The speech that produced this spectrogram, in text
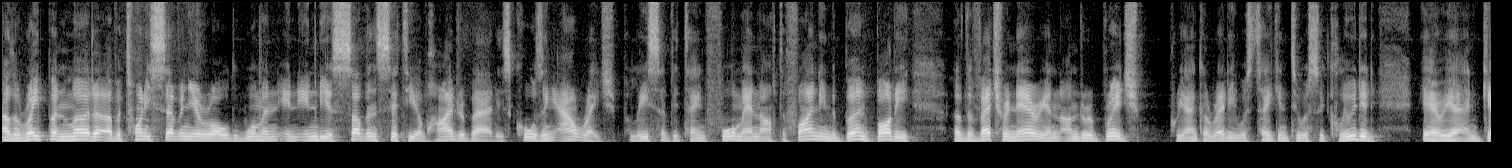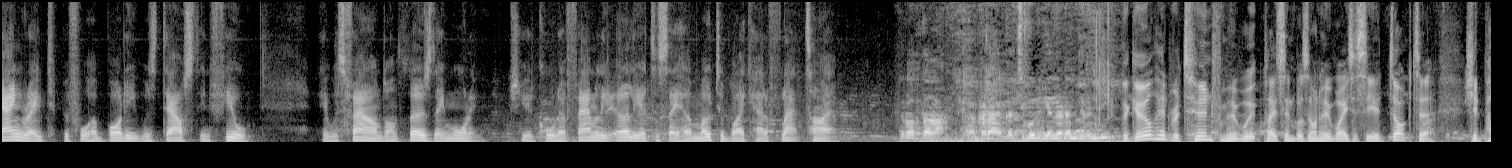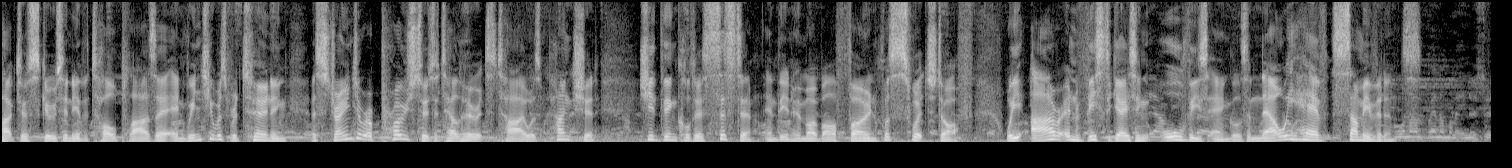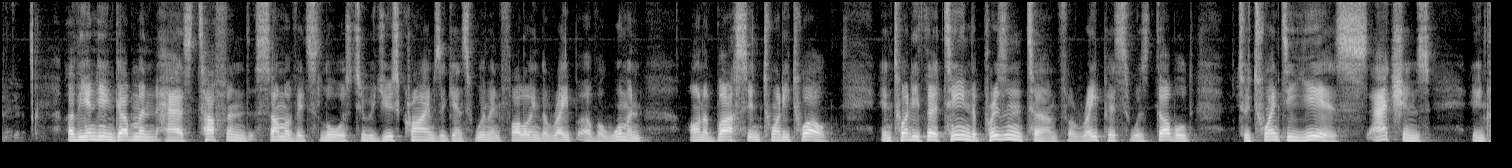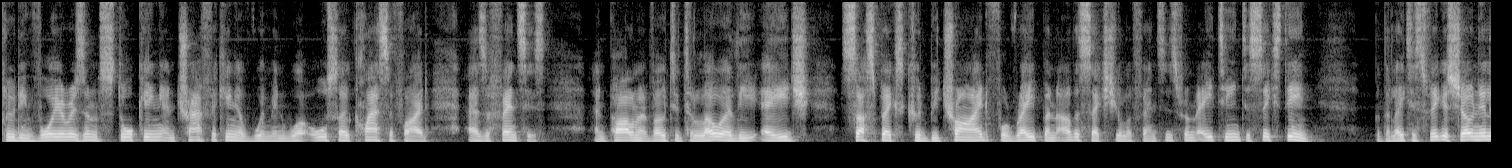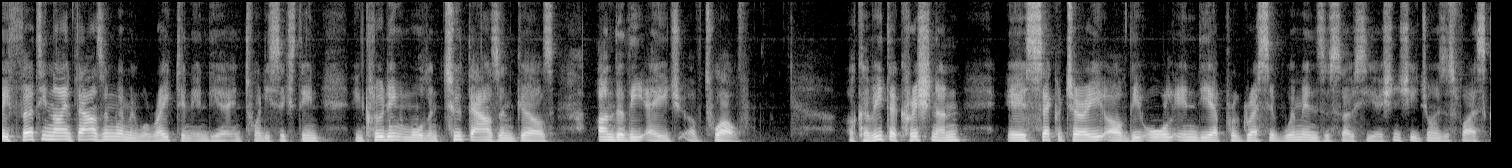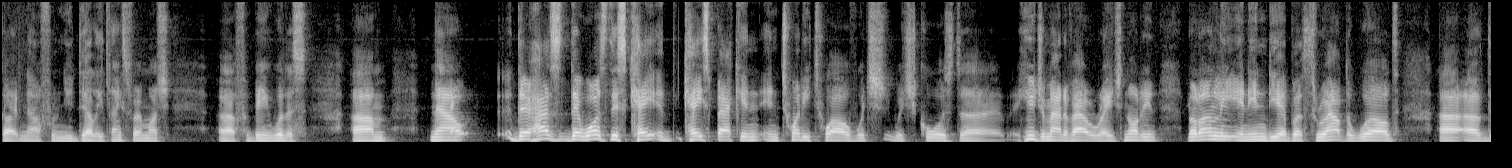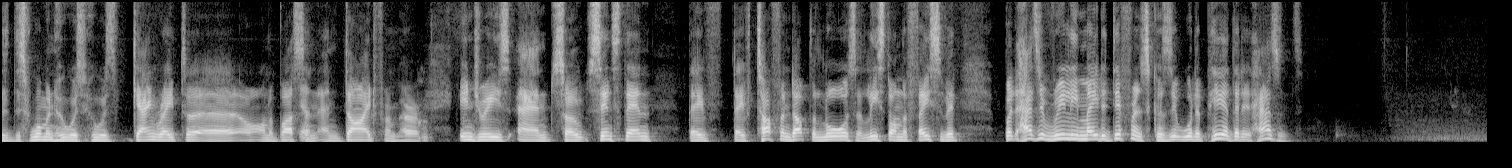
Now, the rape and murder of a 27 year old woman in India's southern city of Hyderabad is causing outrage. Police have detained four men after finding the burnt body of the veterinarian under a bridge. Priyanka Reddy was taken to a secluded area and gang raped before her body was doused in fuel. It was found on Thursday morning. She had called her family earlier to say her motorbike had a flat tire. The girl had returned from her workplace and was on her way to see a doctor. She'd parked her scooter near the toll plaza, and when she was returning, a stranger approached her to tell her its tyre was punctured. She'd then called her sister, and then her mobile phone was switched off. We are investigating all these angles, and now we have some evidence. Uh, the Indian government has toughened some of its laws to reduce crimes against women following the rape of a woman on a bus in 2012. In 2013, the prison term for rapists was doubled to 20 years. Actions including voyeurism, stalking, and trafficking of women were also classified as offences. And Parliament voted to lower the age suspects could be tried for rape and other sexual offences from 18 to 16. But the latest figures show nearly 39,000 women were raped in India in 2016, including more than 2,000 girls under the age of 12. Kavita Krishnan is secretary of the All India Progressive Women's Association. She joins us via Skype now from New Delhi. Thanks very much uh, for being with us. Um, now, there has there was this case back in, in 2012 which which caused a huge amount of outrage not in not only in India but throughout the world. Uh, uh, this woman who was who was gang raped uh, on a bus yeah. and, and died from her injuries, and so since then They've, they've toughened up the laws, at least on the face of it. But has it really made a difference? Because it would appear that it hasn't.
